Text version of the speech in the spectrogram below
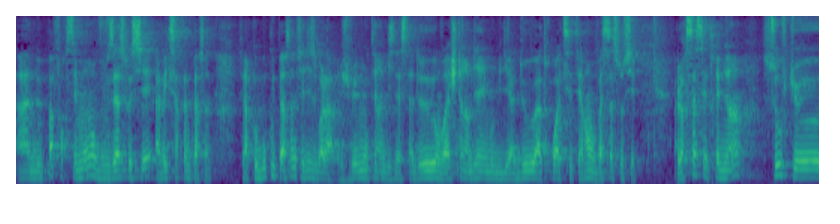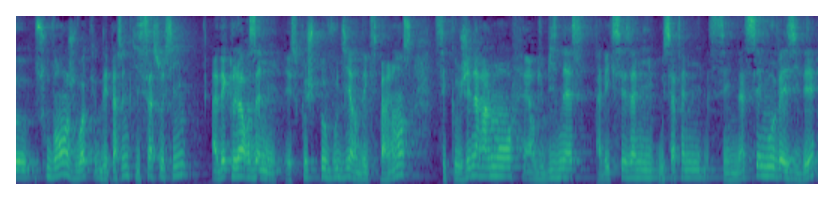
à ne pas forcément vous associer avec certaines personnes. C'est-à-dire que beaucoup de personnes se disent voilà, je vais monter un business à deux, on va acheter un bien immobilier à deux, à trois, etc. On va s'associer. Alors ça c'est très bien, sauf que souvent je vois que des personnes qui s'associent avec leurs amis. Et ce que je peux vous dire d'expérience, c'est que généralement faire du business avec ses amis ou sa famille, c'est une assez mauvaise idée,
